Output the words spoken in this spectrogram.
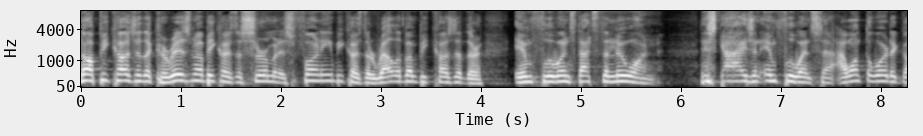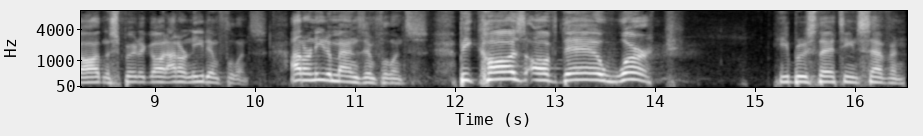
Not because of the charisma, because the sermon is funny, because they're relevant, because of their influence. That's the new one. This guy's an influencer. I want the word of God and the spirit of God. I don't need influence. I don't need a man's influence. Because of their work. Hebrews 13 7.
